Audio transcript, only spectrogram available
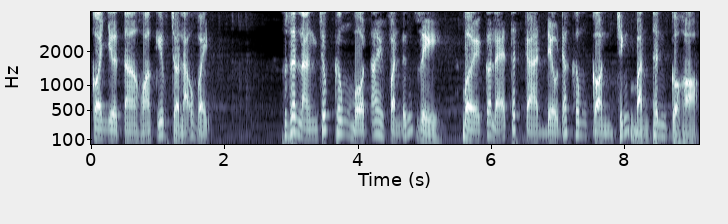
coi như ta hóa kiếp cho lão vậy. Dân làng chúc không một ai phản ứng gì, bởi có lẽ tất cả đều đã không còn chính bản thân của họ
